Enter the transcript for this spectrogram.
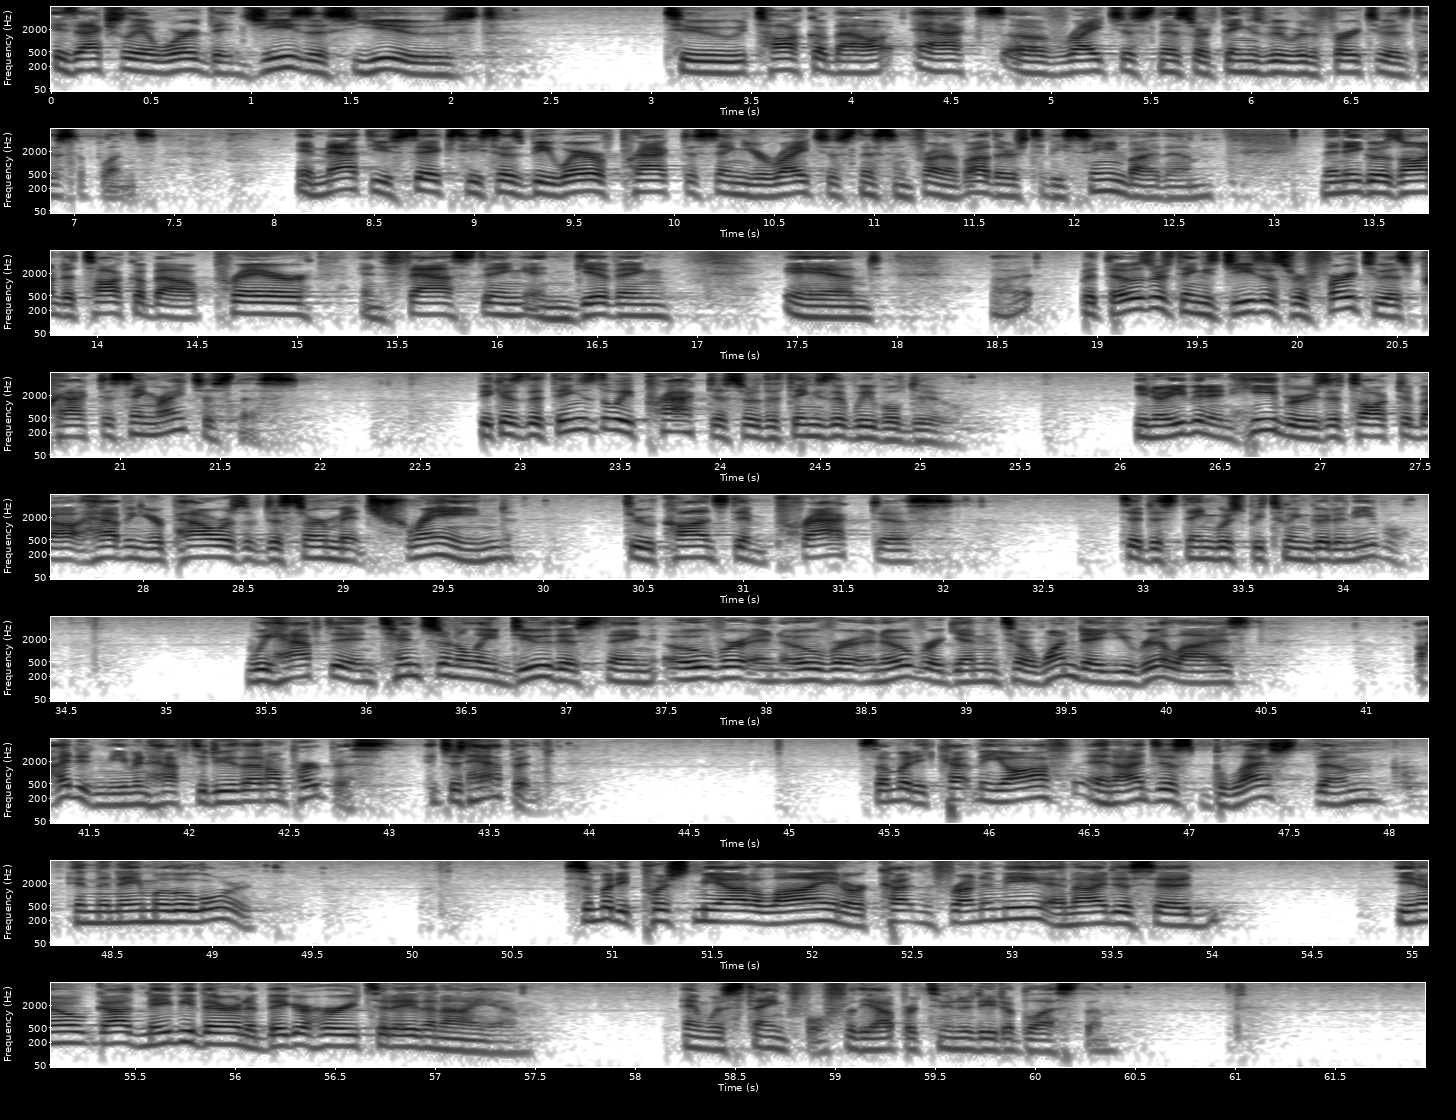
is actually a word that Jesus used to talk about acts of righteousness or things we would refer to as disciplines. In Matthew 6, he says, Beware of practicing your righteousness in front of others to be seen by them. Then he goes on to talk about prayer and fasting and giving. And, but those are things Jesus referred to as practicing righteousness. Because the things that we practice are the things that we will do. You know, even in Hebrews, it talked about having your powers of discernment trained through constant practice to distinguish between good and evil. We have to intentionally do this thing over and over and over again until one day you realize, I didn't even have to do that on purpose. It just happened. Somebody cut me off, and I just blessed them in the name of the Lord. Somebody pushed me out of line or cut in front of me, and I just said, You know, God, maybe they're in a bigger hurry today than I am, and was thankful for the opportunity to bless them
